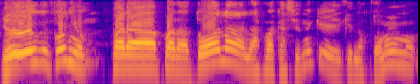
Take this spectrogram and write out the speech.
Yo digo que, coño, para, para todas la- las vacaciones que, que nos tomemos,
